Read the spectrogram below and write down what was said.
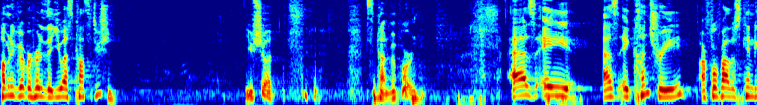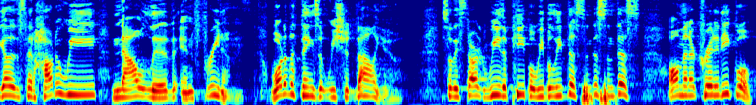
How many of you ever heard of the U.S. Constitution? You should. it's kind of important. As a as a country, our forefathers came together and said, How do we now live in freedom? What are the things that we should value? So they started, We the people, we believe this and this and this. All men are created equal.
